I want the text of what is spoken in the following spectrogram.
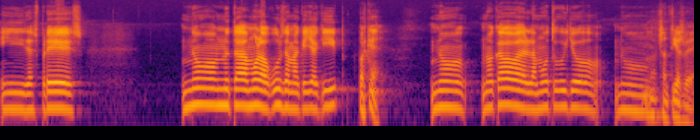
i després no em notava molt a gust amb aquell equip, Per què? no, no acabava la moto, jo no... No et senties bé?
